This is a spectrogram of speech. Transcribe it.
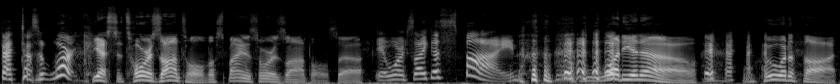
that doesn't work. yes, it's horizontal. The spine is horizontal. So It works like a spine. what do you know? Who would have thought?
